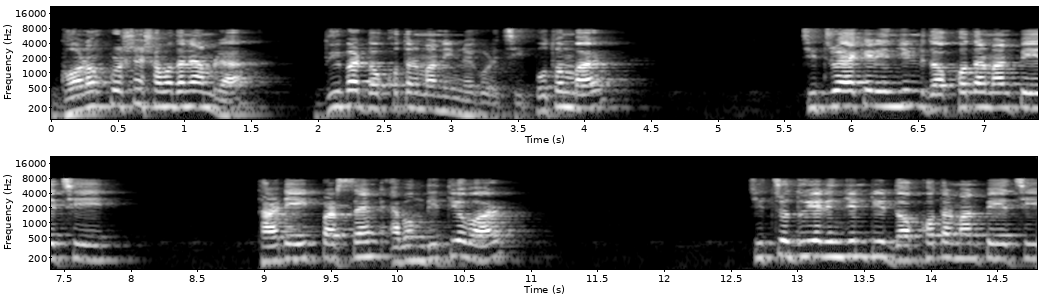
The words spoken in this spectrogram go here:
ঘন প্রশ্নের সমাধানে আমরা দুইবার দক্ষতার মান নির্ণয় করেছি। প্রথমবার চিত্র একের ইঞ্জিনটি দক্ষতার মান পেয়েছি থার্টি এইট পার্সেন্ট এবং দ্বিতীয়বার চিত্র দুইয়ের ইঞ্জিনটির দক্ষতার মান পেয়েছি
